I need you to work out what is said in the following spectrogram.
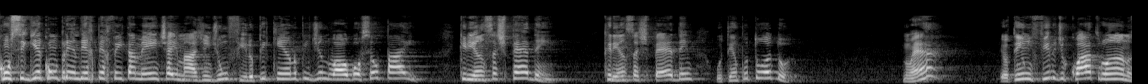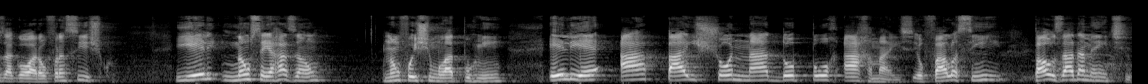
conseguia compreender perfeitamente a imagem de um filho pequeno pedindo algo ao seu pai. Crianças pedem. Crianças pedem o tempo todo. Não é? Eu tenho um filho de quatro anos agora, o Francisco. E ele, não sei a razão, não foi estimulado por mim, ele é apaixonado por armas. Eu falo assim, pausadamente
